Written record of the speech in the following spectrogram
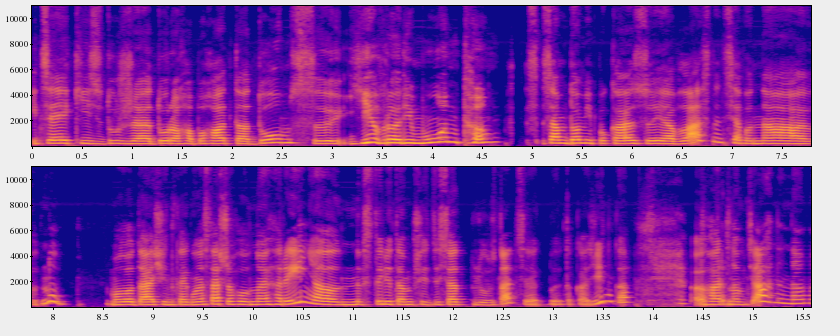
І це якийсь дуже дорого багата дом з євроремонтом. Сам дом і показує власниця, вона ну, молода жінка, як вона старша головної героїня, але не в стилі там 60 да? це якби така жінка, е, гарно вдягнена,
